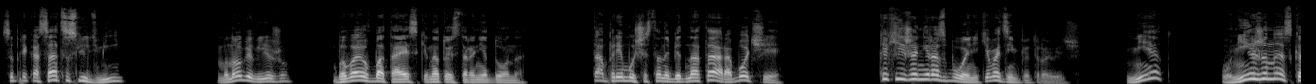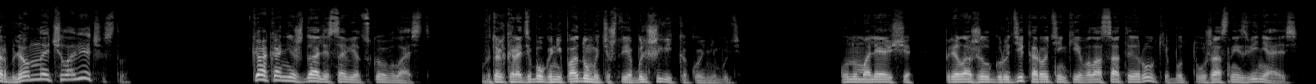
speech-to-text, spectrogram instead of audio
соприкасаться с людьми. Много вижу. Бываю в Батайске, на той стороне Дона. Там преимущественно беднота, рабочие. Какие же они разбойники, Вадим Петрович? Нет. Униженное, оскорбленное человечество. Как они ждали советскую власть? Вы только ради бога не подумайте, что я большевик какой-нибудь. Он умоляюще приложил к груди коротенькие волосатые руки, будто ужасно извиняясь.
